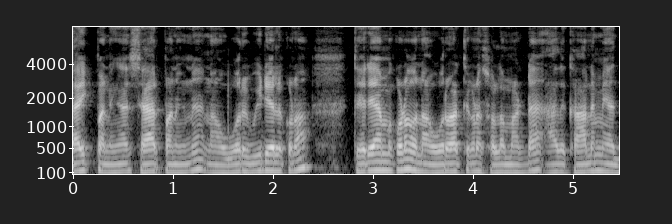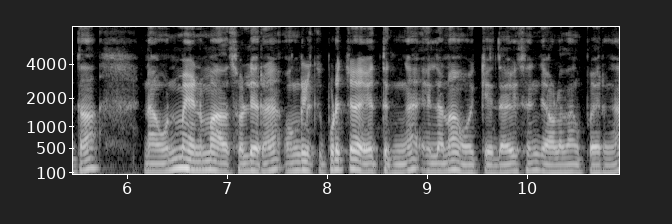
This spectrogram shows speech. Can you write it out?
லைக் பண்ணுங்கள் ஷேர் பண்ணுங்கன்னு நான் ஒரு வீடியோவில் கூட தெரியாமல் கூட நான் ஒரு வார்த்தை கூட சொல்ல மாட்டேன். அது காரணமே அதுதான். நான் உண்மை என்னமோ அதை சொல்லிடுறேன். உங்களுக்கு பிடிச்சா ஏற்றுக்குங்க இல்லைன்னா ஓகே தயவு செஞ்சு அவ்வளோதாங்க போயிருங்க.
